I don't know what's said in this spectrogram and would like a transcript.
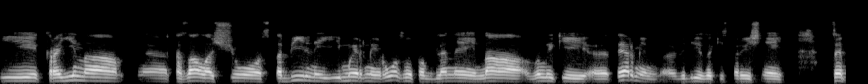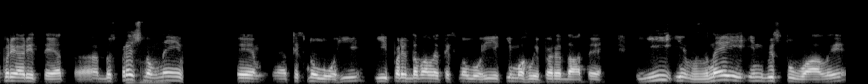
і країна е, казала, що стабільний і мирний розвиток для неї на великий е, термін, е, відрізок історичний, це пріоритет. Е, безперечно, в неї е, технології, їй передавали технології, які могли передати. Їй і в неї інвестували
